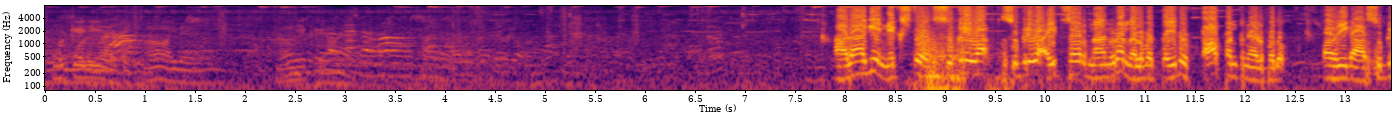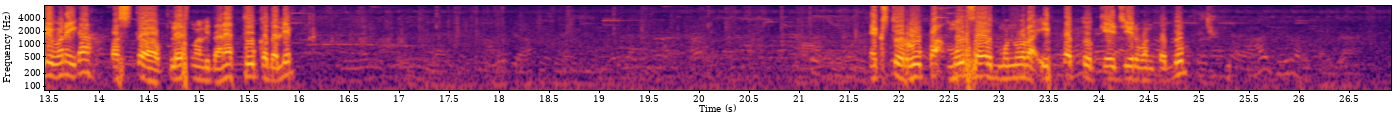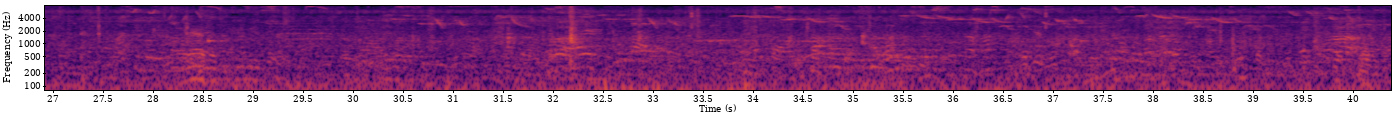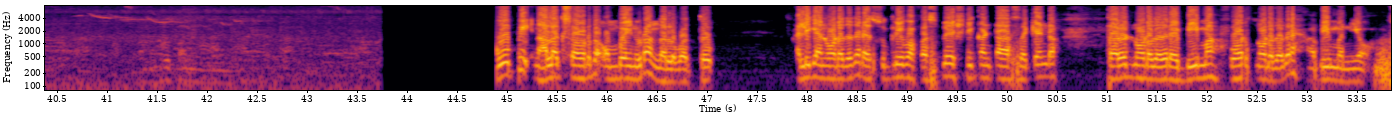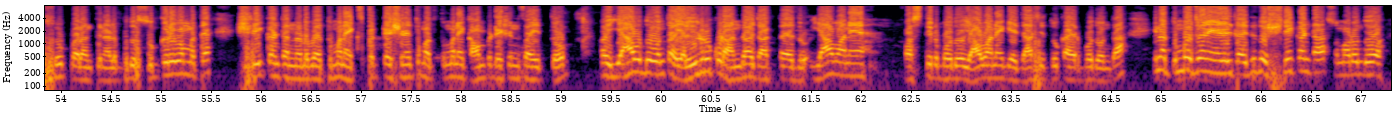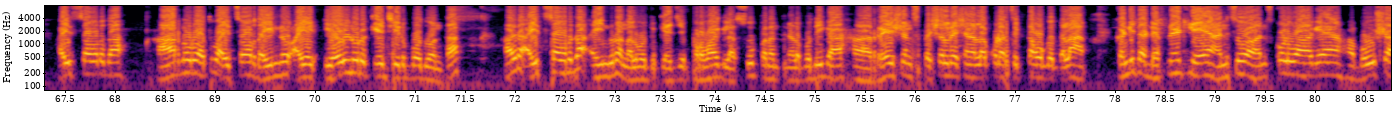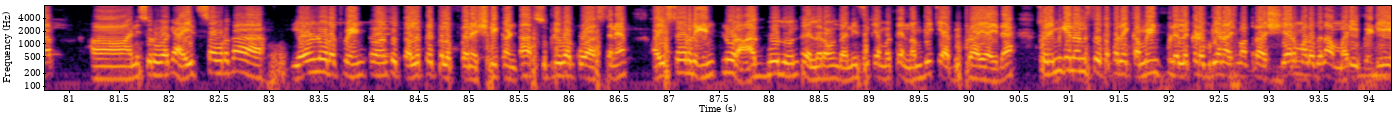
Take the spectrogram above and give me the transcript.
ಮೂರು ಕೆ ಜಿ ಹಾಂ ಇದೆ ಅದಾಗಿ ನೆಕ್ಸ್ಟ್ ಸುಗ್ರೀವ ಸುಗ್ರೀವ ಐದ್ ಸಾವಿರದ ನಾನೂರ ನಲವತ್ತೈದು ಟಾಪ್ ಅಂತ ಹೇಳ್ಬೋದು. ಈಗ ಸುಗ್ರೀವನ ಈಗ ಫಸ್ಟ್ ಪ್ಲೇಸ್ನಲ್ಲಿ ಇದ್ದಾನೆ ತೂಕದಲ್ಲಿ. ನೆಕ್ಸ್ಟ್ ರೂಪ ಮೂರ್ ಸಾವಿರದ ಮುನ್ನೂರ ಇಪ್ಪತ್ತು ಕೆಜಿ ಇರುವಂತದ್ದು. ಗೋಪಿ ನಾಲ್ಕು ಸಾವಿರದ ಒಂಬೈನೂರ ನಲವತ್ತು. ಅಲ್ಲಿಗೆ ನೋಡೋದಾದ್ರೆ Sugriva first place Srikantha second third ನೋಡೋದಾದ್ರೆ ಭೀಮ ಫೋರ್ತ್ ನೋಡೋದಾದ್ರೆ ಅಭಿಮನ್ಯು. ಸೂಪರ್ ಅಂತ ಹೇಳ್ಬೋದು. ಸುಗ್ರೀವ ಮತ್ತೆ ಶ್ರೀಕಂಠ ನಡುವೆ ತುಂಬಾನೇ ಎಕ್ಸ್ಪೆಕ್ಟೇಷನ್ ಇತ್ತು ಮತ್ತೆ ತುಂಬಾನೇ ಕಾಂಪಿಟೇಷನ್ಸ್ ಇತ್ತು. ಅಹ್ ಯಾವುದು ಅಂತ ಎಲ್ಲರೂ ಕೂಡ ಅಂದಾಜ್ ಆಗ್ತಾ ಇದ್ರು. ಯಾವನೇ ಫಸ್ಟ್ ಇರ್ಬೋದು, ಯಾವನೆಗೆ ಜಾಸ್ತಿ ತೂಕ ಇರ್ಬೋದು ಅಂತ ಇನ್ನ ತುಂಬಾ ಜನ ಹೇಳ್ತಾ ಇದ್ದಿದ್ದು ಶ್ರೀಕಂಠ ಸುಮಾರು ಒಂದು ಐದ್ ಸಾವಿರದ ಆರ್ನೂರು ಅಥವಾ ಐದ್ ಸಾವಿರದ ಐನೂರು ಏಳ್ನೂರು ಕೆಜಿ ಇರ್ಬೋದು ಅಂತ. ಆದ್ರೆ ಐದ್ ಸಾವಿರದ ಐನೂರ ನಲ್ವತ್ತು ಕೆಜಿ. ಪರವಾಗಿಲ್ಲ ಸೂಪರ್ ಅಂತ ಹೇಳ್ಬೋದು. ಈಗ ರೇಷನ್ ಸ್ಪೆಷಲ್ ರೇಷನ್ ಎಲ್ಲ ಕೂಡ ಸಿಗ್ತಾ ಹೋಗುತ್ತಲ್ಲ. ಖಂಡಿತ ಡೆಫಿನೆಟ್ಲಿ ಅನ್ಸು ಅನ್ಸ್ಕೊಳ್ಳುವ ಹಾಗೆ ಬಹುಶಃ ಆ, ಅನಿಸಿರುವ ಹಾಗೆ ಐದ್ ಸಾವಿರದ ಏಳ್ನೂರ ಅಥವಾ ಎಂಟು ಅಂತೂ ತಲುಪೆ ತಲುಪ್ತಾನೆ ಶ್ರೀಕಂಠ. ಸುಗ್ರೀವ ಕೂಡ ಅಷ್ಟೇನೆ. ಐದ್ ಸಾವಿರದ ಎಂಟುನೂರ ಆಗ್ಬೋದು ಅಂತ ಎಲ್ಲರ ಒಂದು ಅನಿಸಿಕೆ ಮತ್ತೆ ನಂಬಿಕೆ ಅಭಿಪ್ರಾಯ ಇದೆ. ಸೊ ನಿಮ್ಗೆ ಅನಿಸ್ತು ತಪ್ಪದೆ ಕಮೆಂಟ್ ಎಲ್ಲ ಕಡೆ ವಿಡಿಯೋನ ಮಾತ್ರ ಶೇರ್ ಮಾಡೋದನ್ನ ಮರಿಬೇಡಿ.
